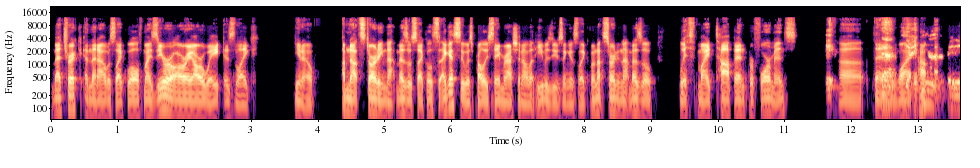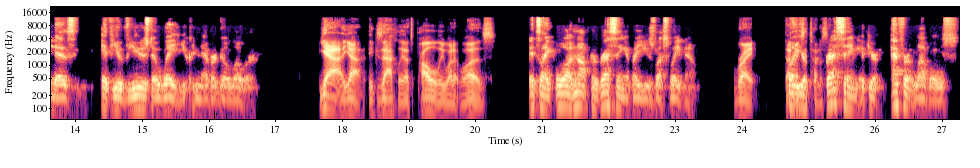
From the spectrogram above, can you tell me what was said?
metric. And then I was like, well, if my zero RIR weight is like, you know, I'm not starting that mesocycle. So I guess it was probably same rationale that he was using is like, I'm not starting that meso with my top end performance. Uh, then that, why? The idea how, it is if you've used a weight, you can never go lower. Yeah, yeah, exactly. That's probably what it was. It's like, well, I'm not progressing if I use less weight now. Right. That but you're progressing if your effort levels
